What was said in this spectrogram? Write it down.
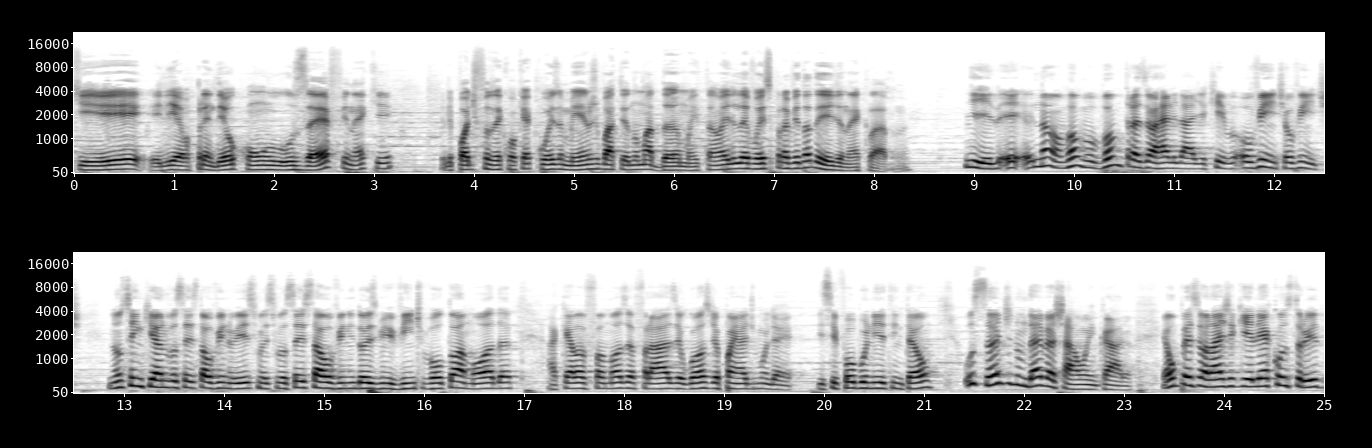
Que ele aprendeu com o Zef, né? Que ele pode fazer qualquer coisa menos bater numa dama. Então ele levou isso pra vida dele, né? Claro, né? E- não, vamos, vamos trazer uma realidade aqui. Ouvinte, ouvinte. Não sei em que ano você está ouvindo isso, mas se você está ouvindo em 2020, voltou à moda aquela famosa frase: Eu gosto de apanhar de mulher. E se for bonito, então, o Sanji não deve achar ruim, cara. É um personagem que ele é construído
